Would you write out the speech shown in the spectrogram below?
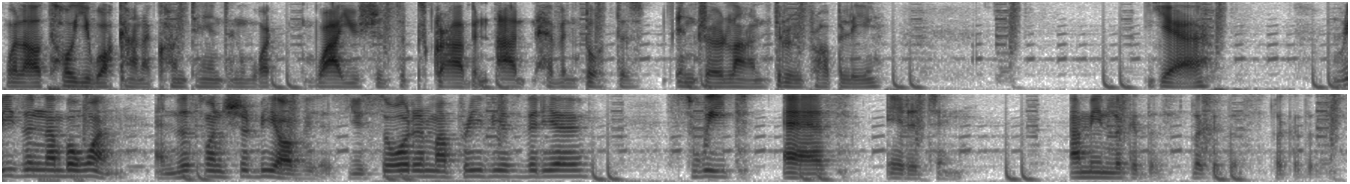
Well, I'll tell you what kind of content and what why you should subscribe and I haven't thought this intro line through properly. Yeah. Reason number one, and this one should be obvious. You saw it in my previous video. Sweet ass editing. I mean, look at this, look at this, look at this.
